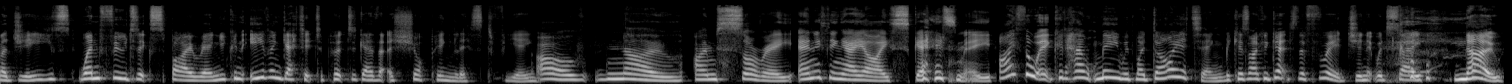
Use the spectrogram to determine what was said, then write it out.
allergies. When food's expiring, you can even get it to put together a shopping list for you. Oh, no. I'm sorry. Anything AI scares me. I thought it could help me with my dieting because I could get to the fridge and it would say, no,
